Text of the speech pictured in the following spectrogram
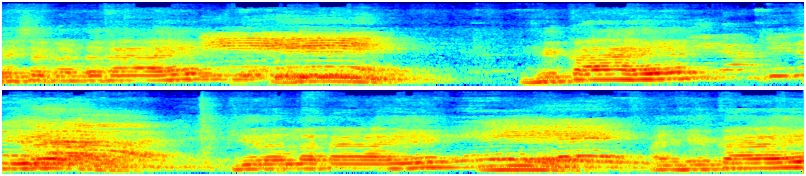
रेषाखंड काय आहे. हे काय आहे? किरण. आहे किरणला काय आहे. आणि हे काय आहे?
